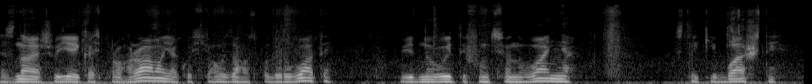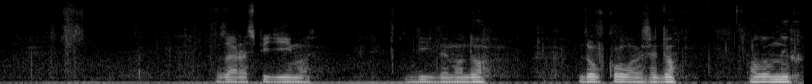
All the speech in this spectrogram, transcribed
Знаю, що є якась програма, якось його загосподарувати, відновити функціонування. Ось такі башти. Зараз підіймо, дійдемо до довкола вже до головних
